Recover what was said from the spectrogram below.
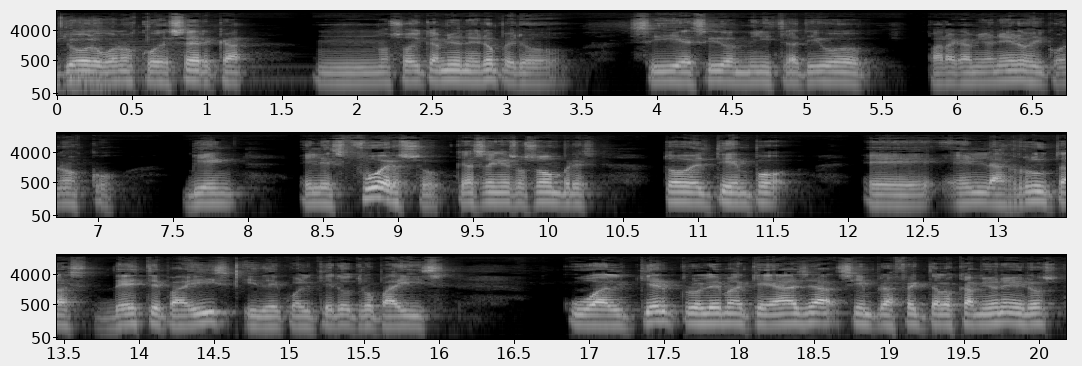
yo lo conozco de cerca. No soy camionero, pero sí he sido administrativo para camioneros y conozco bien el esfuerzo que hacen esos hombres todo el tiempo eh, en las rutas de este país y de cualquier otro país. Cualquier problema que haya siempre afecta a los camioneros.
